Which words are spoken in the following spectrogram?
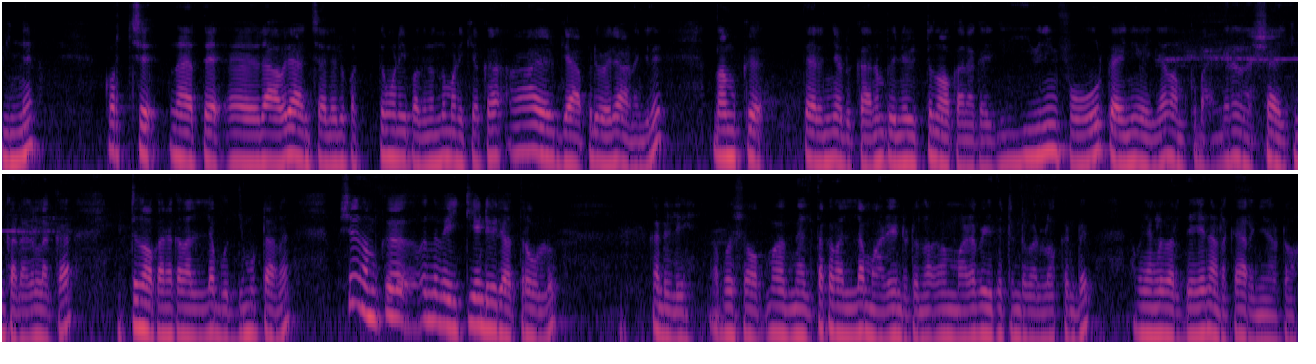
പിന്നെ കുറച്ച് നേരത്തെ രാവിലെ ആണെച്ചാൽ ഒരു പത്ത് മണി പതിനൊന്ന് മണിക്കൊക്കെ ആ ഒരു ഗ്യാപ്പിൽ വരികയാണെങ്കിൽ നമുക്ക് തിരഞ്ഞെടുക്കാനും പിന്നെ ഇട്ട് നോക്കാനൊക്കെ ആയിരിക്കും. ഈവനിങ് ഫോർ കഴിഞ്ഞ് കഴിഞ്ഞാൽ നമുക്ക് ഭയങ്കര റഷായിരിക്കും കടകളിലൊക്കെ. ഇട്ട് നോക്കാനൊക്കെ നല്ല ബുദ്ധിമുട്ടാണ്. പക്ഷേ നമുക്ക് ഒന്ന് വെയിറ്റ് ചെയ്യേണ്ടി വരും അത്രേ ഉള്ളൂ. കണ്ടില്ലേ? അപ്പോൾ ഷോപ്പ് നിലത്തൊക്കെ നല്ല മഴയുണ്ട് കേട്ടോ. മഴ പെയ്തിട്ടുണ്ട് വെള്ളമൊക്കെ ഉണ്ട്. അപ്പോൾ ഞങ്ങൾ വെറുതെ നടക്കാൻ ഇറങ്ങി കേട്ടോ.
